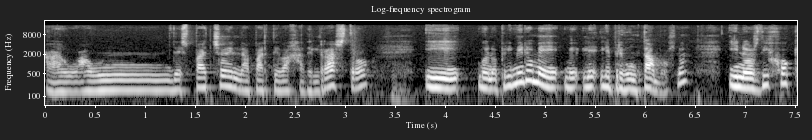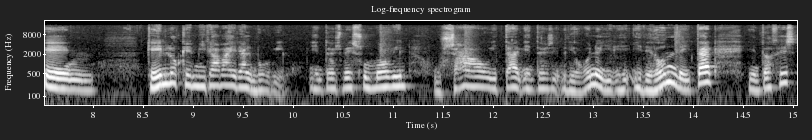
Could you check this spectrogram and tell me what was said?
a, a un despacho en la parte baja del rastro. Y bueno, primero me- me- le, le preguntamos, ¿no? Y nos dijo que, que él lo que miraba era el móvil. Y entonces ves un móvil usado y tal. Y entonces digo, bueno, ¿y, y de dónde y tal? Y entonces,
